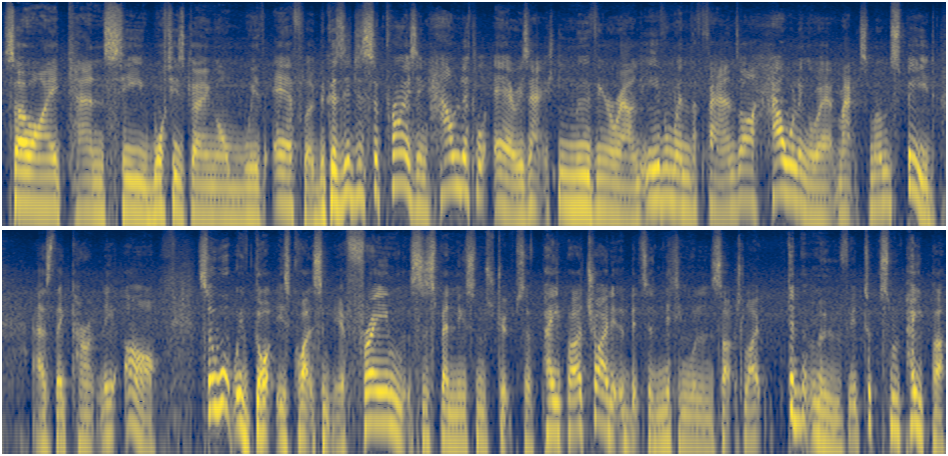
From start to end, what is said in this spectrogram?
so I can see what is going on with airflow because it is surprising how little air is actually moving around even when the fans are howling away at maximum speed as they currently are. So what we've got is quite simply a frame that's suspending some strips of paper. I tried it with bits of knitting wool and such like, didn't move. It took some paper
